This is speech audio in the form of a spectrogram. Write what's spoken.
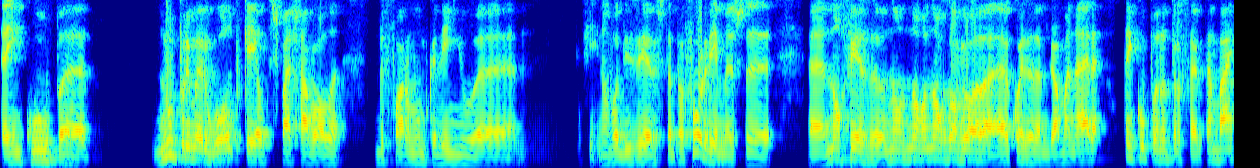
tem culpa no primeiro gol, porque é ele despacha a bola de forma um bocadinho, uh, enfim, não vou dizer estapafúrdia, mas uh, não fez, não, não, não, resolveu a coisa da melhor maneira, tem culpa no terceiro também,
